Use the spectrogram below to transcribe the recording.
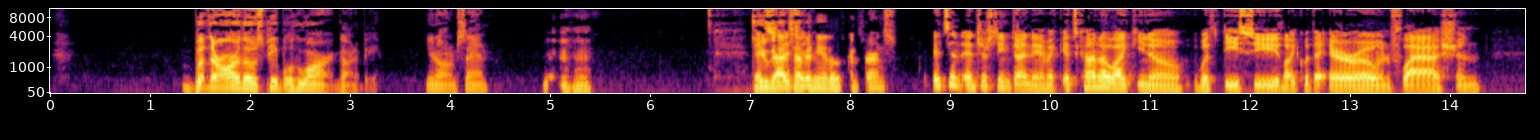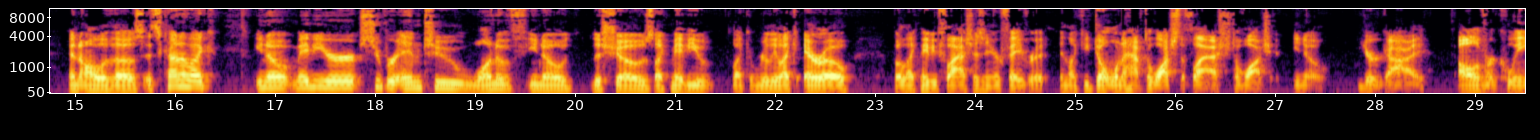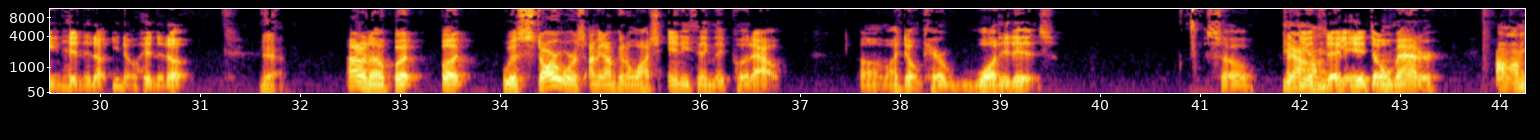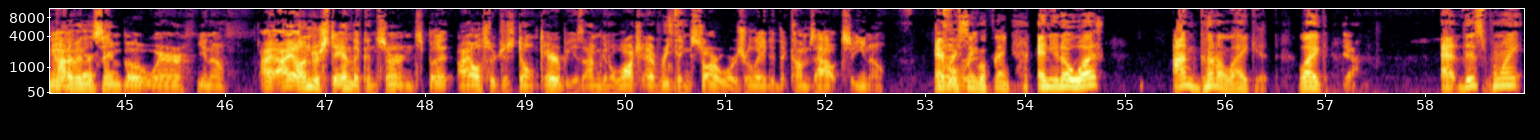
But there are those people who aren't going to be. You know what I'm saying? Mhm. Do you guys have an- any of those concerns? It's an interesting dynamic. It's kind of like you know with DC, like with the Arrow and Flash and and all of those. It's kind of like you know maybe you're super into one of you know the shows, like maybe you like really like Arrow, but like maybe Flash isn't your favorite, and like you don't want to have to watch the Flash to watch it. You know your guy Oliver Queen hitting it up. You know hitting it up. Yeah. I don't know, but but with Star Wars, I mean, I'm gonna watch anything they put out. Um, I don't care what it is. So at Yeah, the end I'm- of the day, it don't matter. I'm, I'm me, kind of in the same boat where you know I, I understand the concerns, but I also just don't care because I'm going to watch everything Star Wars related that comes out. So you know, Every over it. single thing. And you know what? I'm going to like it. Like, Yeah. At this point,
